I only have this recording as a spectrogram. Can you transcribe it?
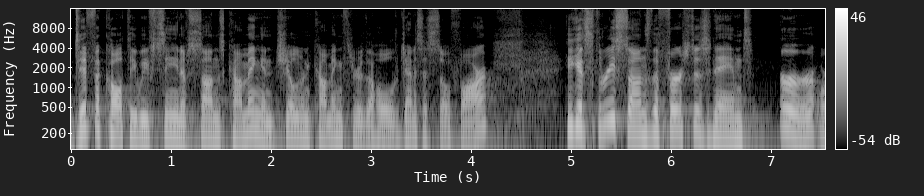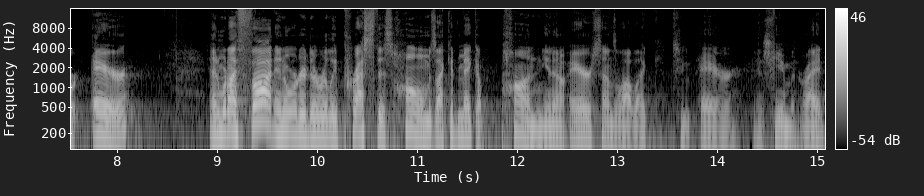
difficulty we've seen of sons coming and children coming through the whole of Genesis so far. He gets three sons. The first is named Ur or Er. And what I thought in order to really press this home is I could make a pun. You know, air sounds a lot like to err is human, right?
